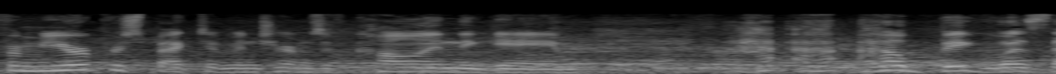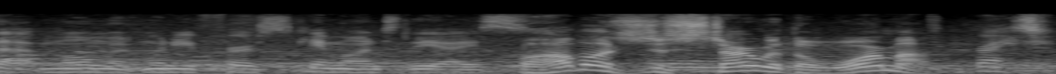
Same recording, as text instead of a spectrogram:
from your perspective, in terms of calling the game, how big was that moment when he first came onto the ice? Well, how about just start with the warm up? Right.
